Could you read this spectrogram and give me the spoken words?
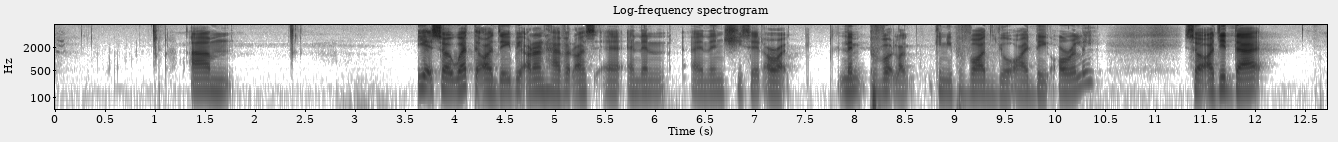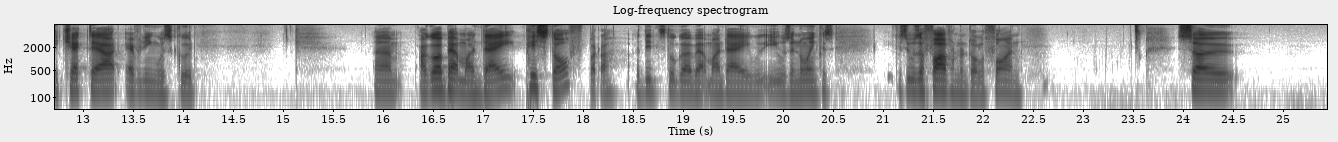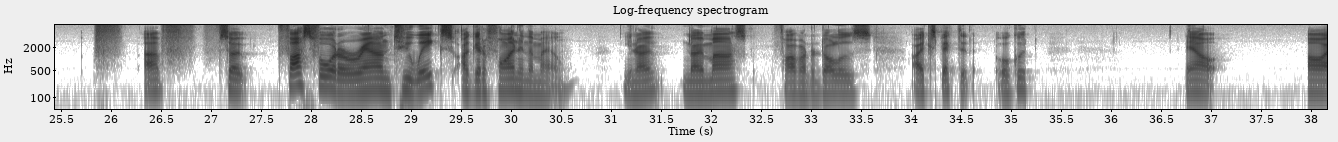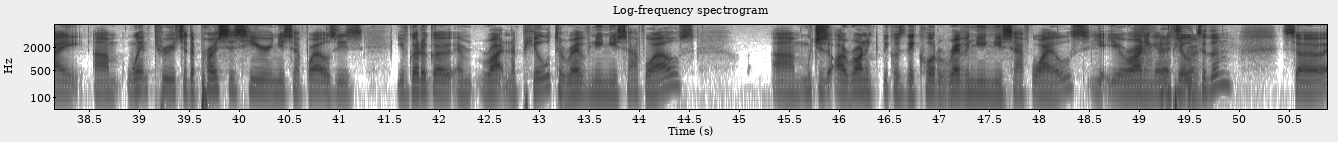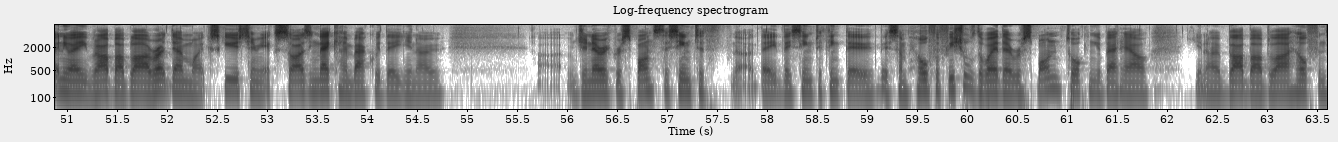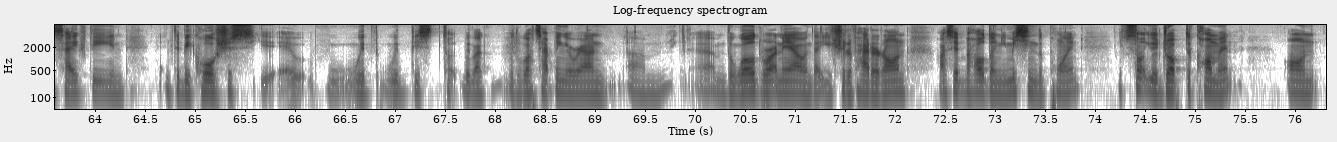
um, yeah. So we're at the ID. I don't have it. I and then and then she said, "All right, let me provide. Like, can you provide your ID orally?" So I did that. It checked out. Everything was good. Um, I go about my day, pissed off, but I, I did still go about my day. It was, annoying because it was a five hundred dollar fine. So, f- uh, f- so fast forward around two weeks, I get a fine in the mail. You know, no mask, five hundred dollars. I expected it. All good. Now, I um, went through. So the process here in New South Wales is you've got to go and write an appeal to Revenue New South Wales. Um, which is ironic because they're called Revenue New South Wales. Yet you're writing an appeal right. to them. So anyway, blah blah blah. I wrote down my excuse, telling me exercising. They came back with their, you know, uh, generic response. They seem to th- uh, they they seem to think they there's some health officials the way they respond, talking about how, you know, blah blah blah, health and safety, and, and to be cautious uh, with with this t- with like with what's happening around um, um, the world right now, and that you should have had it on. I said, but hold on, you're missing the point. It's not your job to comment on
